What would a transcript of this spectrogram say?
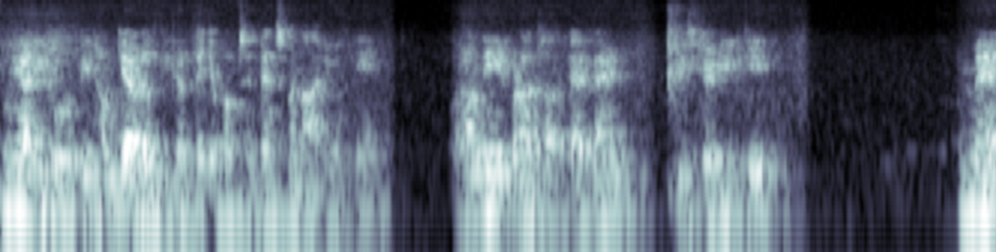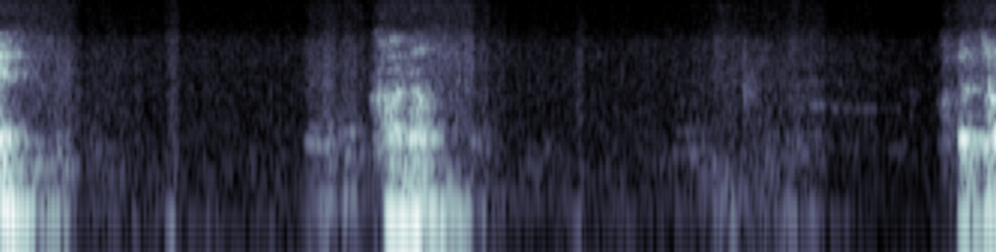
बुनियादी तौर पे हम क्या गलती करते हैं जब हम सेंटेंस बना रहे होते हैं। और हमने ये पढ़ा था एट एंड स्टडी के मैं खाना खाता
